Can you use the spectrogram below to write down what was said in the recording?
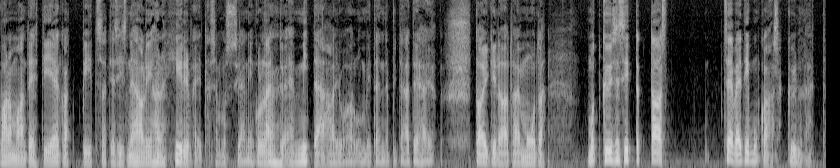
varmaan tehtiin ekat pizzat, ja siis nehän oli ihan hirveitä semmoisia niin kuin lättyjä, eihän mitään hajua ollut, miten ne pitää tehdä, ja taikinaa tai muuta. Mutta kyllä se sitten taas, se veti mukaansa kyllä, että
